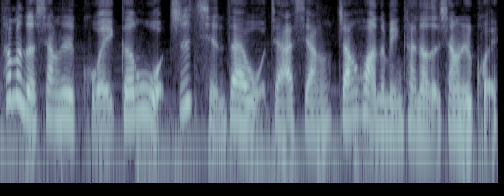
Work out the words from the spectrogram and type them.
他们的向日葵跟我之前在我家乡彰化那边看到的向日葵。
